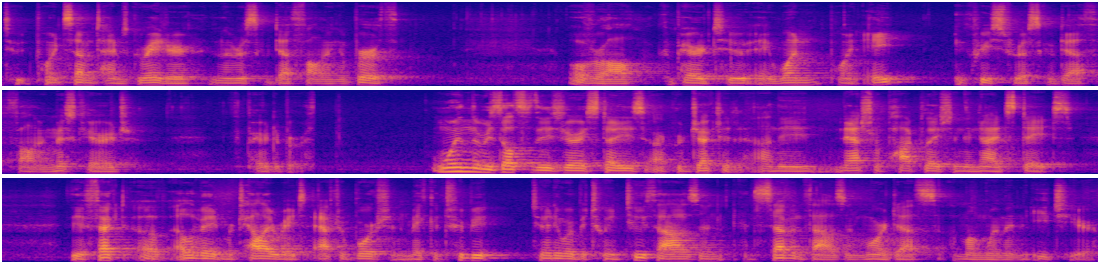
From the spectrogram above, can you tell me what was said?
2.7 times greater than the risk of death following a birth overall, compared to a 1.8 increased risk of death following miscarriage compared to birth. When the results of these various studies are projected on the national population in the United States, the effect of elevated mortality rates after abortion may contribute to anywhere between 2,000 and 7,000 more deaths among women each year.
